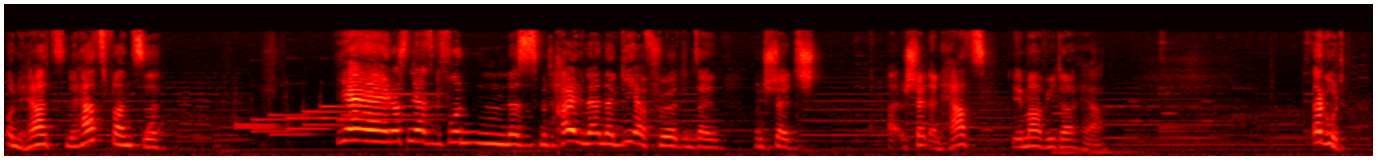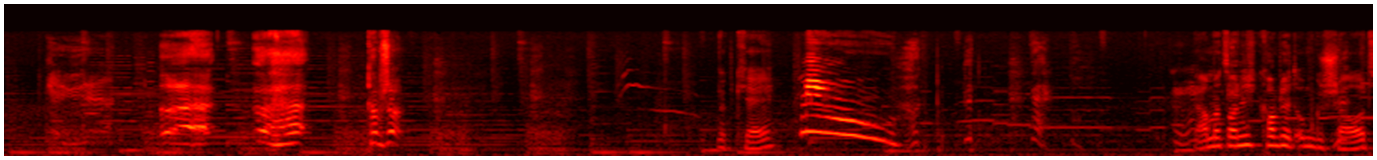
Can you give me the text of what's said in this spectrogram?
Und Herz, eine Herzpflanze. Yay, du hast ein Herz gefunden. Das ist mit heilender Energie erfüllt und, sein, und stellt, stellt ein Herz immer wieder her. Na gut. Komm schon. Okay. Wir haben uns noch nicht komplett umgeschaut.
